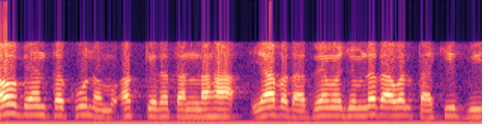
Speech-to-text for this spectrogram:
او بین تکون مؤکده لها یا بدا دویمه جمله دا اول تاکید وی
